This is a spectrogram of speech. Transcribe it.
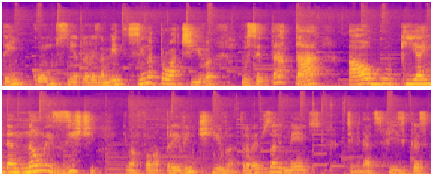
tem como sim, através da medicina proativa, você tratar algo que ainda não existe de uma forma preventiva, através dos alimentos, atividades físicas,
